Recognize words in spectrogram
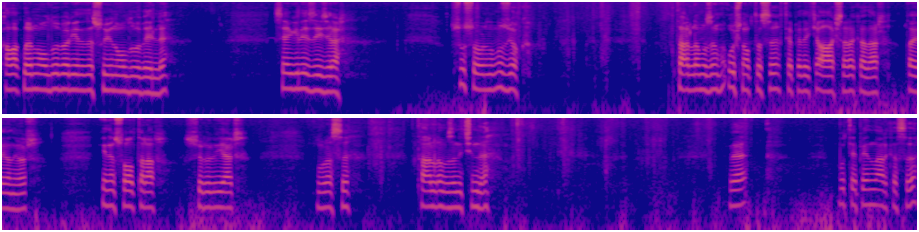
kavakların olduğu bölgede de suyun olduğu belli sevgili izleyiciler su sorunumuz yok tarlamızın uç noktası tepedeki ağaçlara kadar dayanıyor. Yine sol taraf sürülü yer. Burası tarlamızın içinde. Ve bu tepenin arkası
